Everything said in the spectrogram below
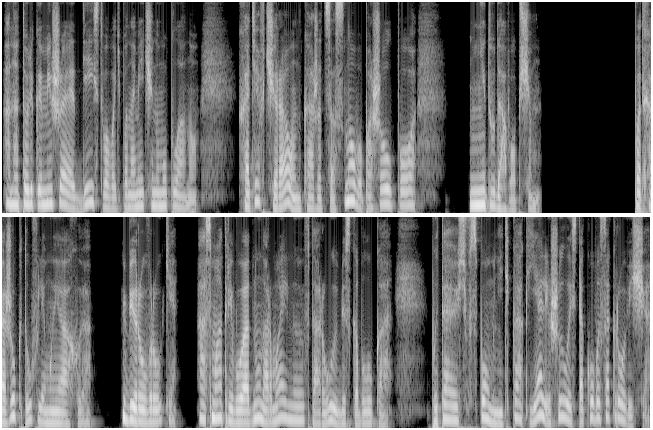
Она только мешает действовать по намеченному плану. Хотя вчера он, кажется, снова пошел по... Не туда, в общем. Подхожу к туфлям и ахую. Беру в руки, осматриваю одну нормальную, вторую без каблука. Пытаюсь вспомнить, как я лишилась такого сокровища.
